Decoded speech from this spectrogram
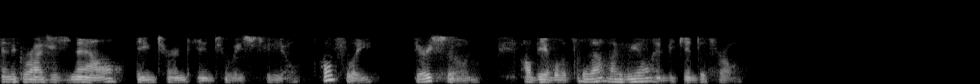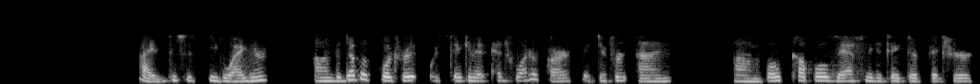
and the garage is now being turned into a studio. Hopefully, very soon, I'll be able to pull out my wheel and begin to throw. Hi, this is Steve Wagner. Um, the double portrait was taken at Edgewater Park at different times. Um, both couples asked me to take their picture,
